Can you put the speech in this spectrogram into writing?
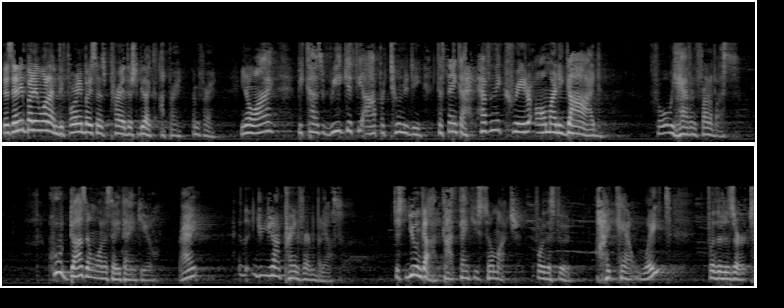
does anybody want to, and before anybody says pray, there should be like, I'll pray. Let me pray. You know why? Because we get the opportunity to thank a heavenly creator, almighty God, for what we have in front of us. Who doesn't want to say thank you, right? You're not praying for everybody else. Just you and God. God, thank you so much for this food. I can't wait for the dessert.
